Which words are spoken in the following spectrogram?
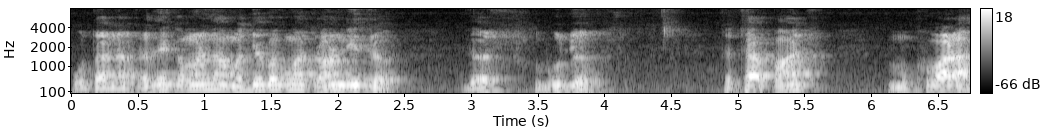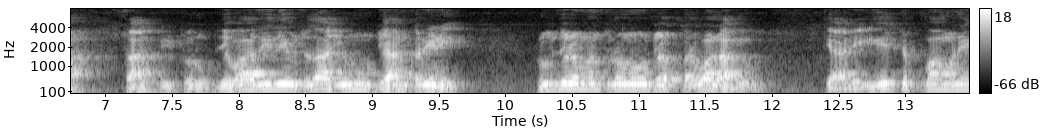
પોતાના હૃદય કમળના મધ્યભાગમાં ત્રણ નેત્ર, દસ ભુજ તથા પાંચ મુખવાળા શાંતિ સ્વરૂપ દેવાદિદેવ સદાશિવનું ધ્યાન કરીને રુદ્ર મંત્રોનો જપ કરવા લાગ્યો. ત્યારે એ જપમાં મને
